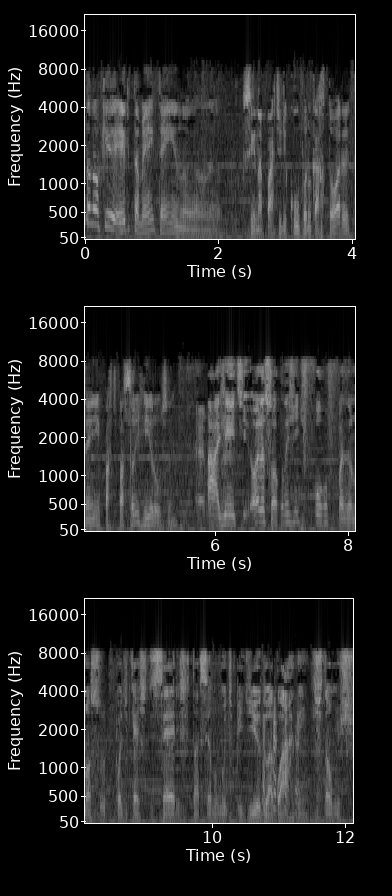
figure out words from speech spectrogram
Não, não, que ele também tem, no- sim, na parte de culpa no cartório, ele tem participação em Heroes, né? É, Ah, gente, olha só, quando a gente for fazer o nosso podcast de séries, que tá sendo muito pedido, aguardem, estamos.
